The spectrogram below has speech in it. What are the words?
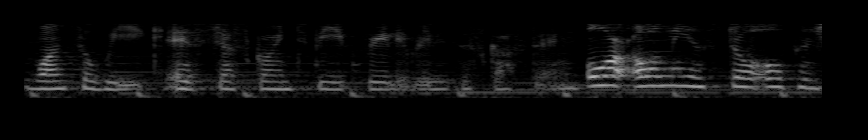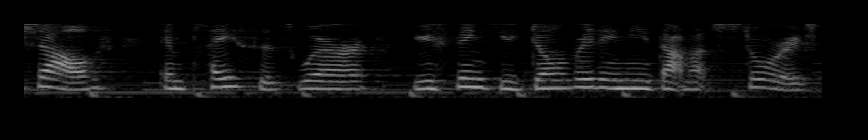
once a week, it's just going to be really, really disgusting. Or only install open shelves in places where you think you don't really need that much storage.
